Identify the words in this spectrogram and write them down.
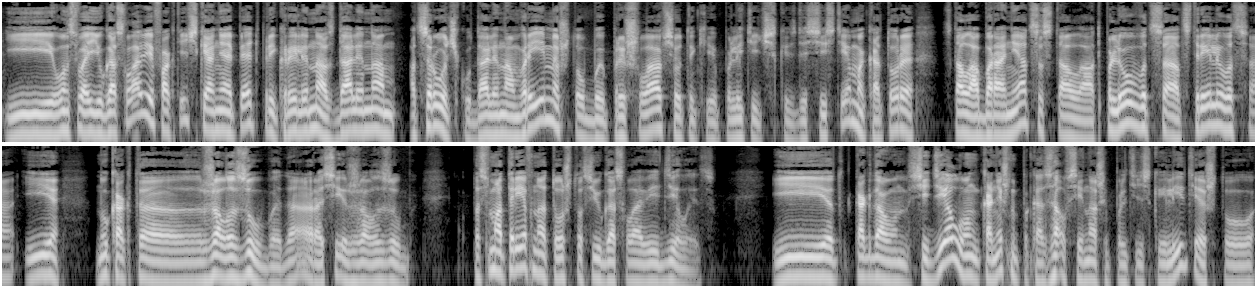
И он своей Югославии, фактически, они опять прикрыли нас, дали нам отсрочку, дали нам время, чтобы пришла все-таки политическая здесь система, которая стала обороняться, стала отплевываться, отстреливаться и, ну, как-то сжала зубы, да, Россия сжала зубы, посмотрев на то, что с Югославией делается. И когда он сидел, он, конечно, показал всей нашей политической элите, что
